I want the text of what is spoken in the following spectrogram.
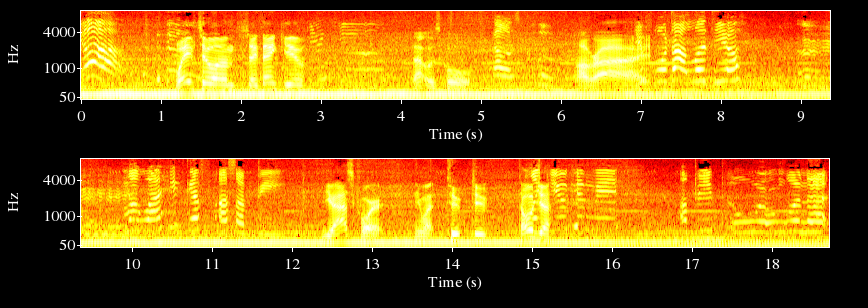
yeah. Wave to him. Say thank you. Thank you. That was cool. That was cool. All right. Before that, Lydia, but why he give us a B? You asked for it. He went toot toot. Told you. But you give me a beep when it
